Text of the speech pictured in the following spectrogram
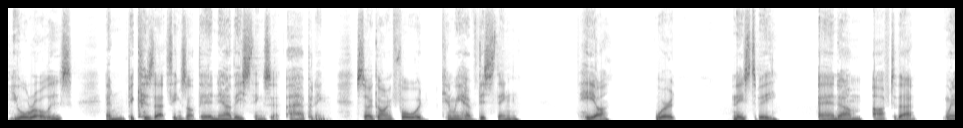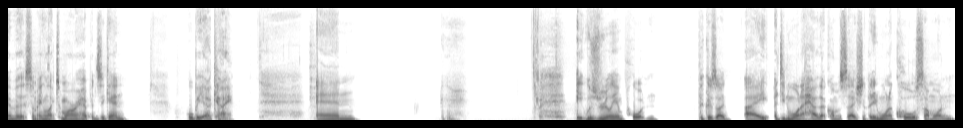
your role is. And because that thing's not there, now these things are, happening. So going forward, can we have this thing here where it needs to be? And um, after that, whenever something like tomorrow happens again, we'll be okay. And it was really important because I, a, I didn't want to have that conversation. I didn't want to call someone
